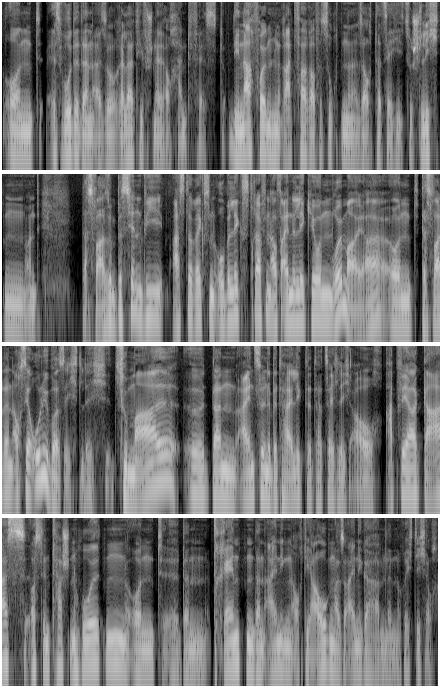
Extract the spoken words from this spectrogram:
Und es wurde dann also relativ schnell auch handfest. Die nachfolgenden Radfahrer versuchten dann also auch tatsächlich zu schlichten und das war so ein bisschen wie Asterix und Obelix treffen auf eine Legion Römer, ja. Und das war dann auch sehr unübersichtlich. Zumal äh, dann einzelne Beteiligte tatsächlich auch Abwehrgas aus den Taschen holten und äh, dann tränten dann einigen auch die Augen. Also einige haben dann richtig auch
